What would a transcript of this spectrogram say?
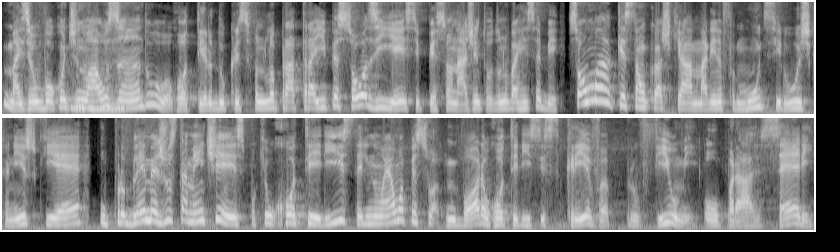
Mas eu vou continuar usando o roteiro do Christopher Nolan pra atrair pessoas e esse personagem todo não vai receber. Só uma questão que eu acho que a Marina foi muito cirúrgica nisso, que é o problema é justamente esse, porque o roteirista, ele não é uma pessoa. Embora o roteirista escreva pro filme ou pra série,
